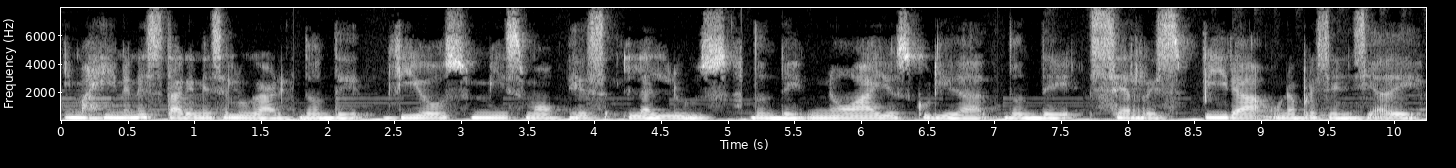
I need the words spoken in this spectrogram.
Imaginen estar en ese lugar donde Dios mismo es la luz, donde no hay oscuridad, donde se respira una presencia de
